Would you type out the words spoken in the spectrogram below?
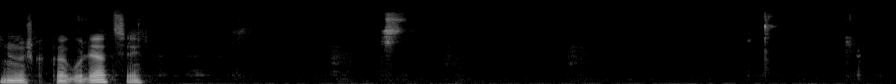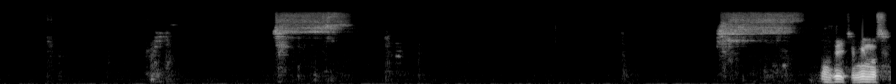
Немножко коагуляции. Вот видите, минус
